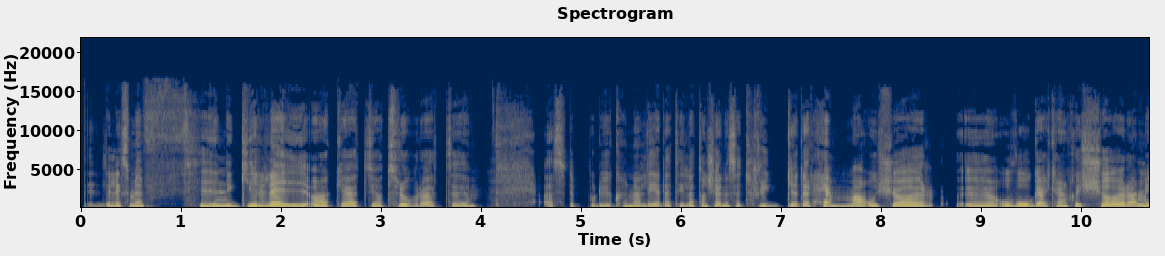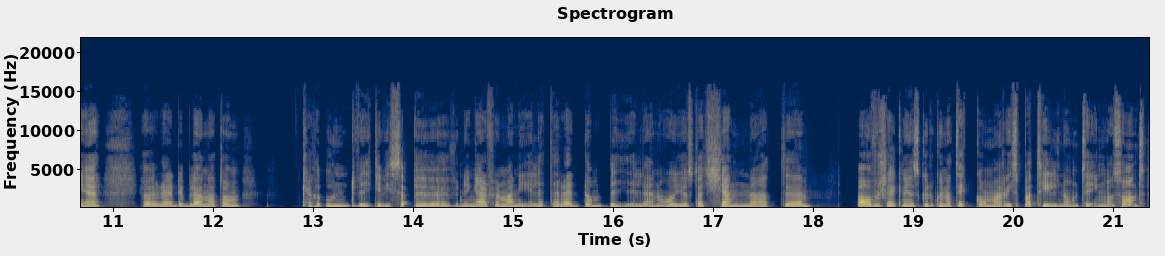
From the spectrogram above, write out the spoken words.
det är liksom en fin grej och att jag tror att eh, alltså det borde kunna leda till att de känner sig trygga där hemma och kör eh, och vågar kanske köra mer. Jag är rädd ibland att de kanske undviker vissa övningar för man är lite rädd om bilen och just att känna att eh, ja, försäkringen skulle kunna täcka om man rispar till någonting och sånt.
